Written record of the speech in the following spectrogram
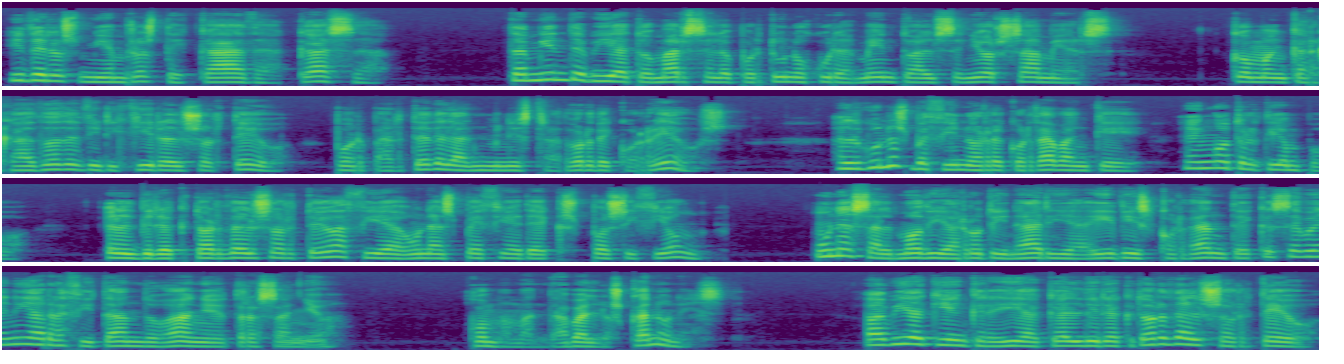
y de los miembros de cada casa. También debía tomarse el oportuno juramento al señor Summers, como encargado de dirigir el sorteo por parte del administrador de correos. Algunos vecinos recordaban que, en otro tiempo, el director del sorteo hacía una especie de exposición, una salmodia rutinaria y discordante que se venía recitando año tras año, como mandaban los cánones. Había quien creía que el director del sorteo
